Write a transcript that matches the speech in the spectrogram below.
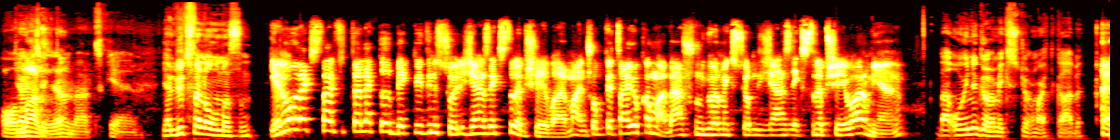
Olmaz Gerçekten. canım artık yani. Ya lütfen olmasın. Genel olarak Starfield'le alakalı beklediğiniz, söyleyeceğiniz ekstra bir şey var mı? Hani çok detay yok ama ben şunu görmek istiyorum diyeceğiniz ekstra bir şey var mı yani? Ben oyunu görmek istiyorum artık abi.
